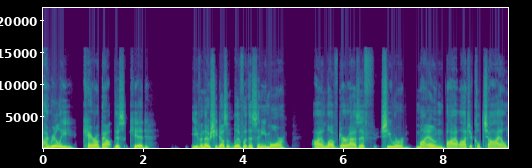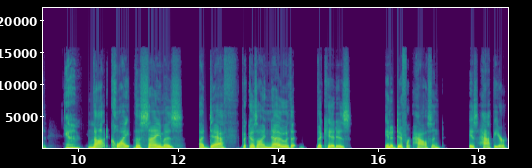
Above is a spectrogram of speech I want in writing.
I really care about this kid, even though she doesn't live with us anymore. I loved her as if she were my own biological child. Yeah. Not quite the same as a death, because I know that the kid is in a different house and is happier,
